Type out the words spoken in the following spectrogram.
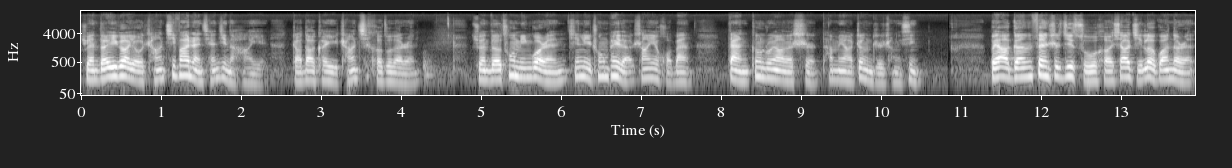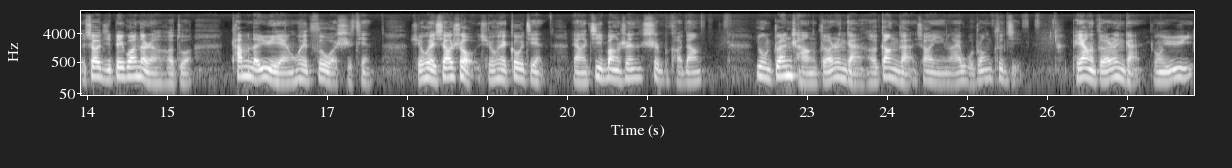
选择一个有长期发展前景的行业，找到可以长期合作的人，选择聪明过人、精力充沛的商业伙伴，但更重要的是，他们要正直诚信。不要跟愤世嫉俗和消极乐观的人、消极悲观的人合作，他们的预言会自我实现。学会销售，学会构建，两技傍身，势不可当。用专长、责任感和杠杆效应来武装自己，培养责任感，勇于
